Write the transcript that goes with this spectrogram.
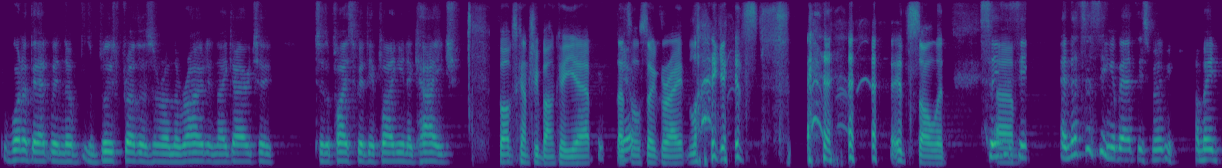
What about when the, the Blues Brothers are on the road and they go to to the place where they're playing in a cage? Bob's Country Bunker, yeah, that's yep. also great. Like it's it's solid. See um, the thing and that's the thing about this movie. I mean,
